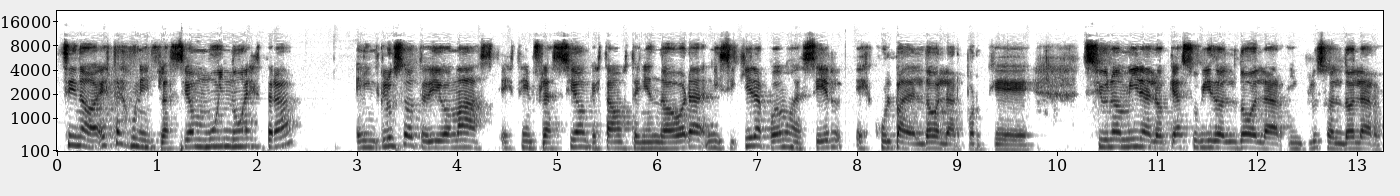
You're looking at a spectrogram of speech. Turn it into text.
Sí, no, esta es una inflación muy nuestra e incluso te digo más, esta inflación que estamos teniendo ahora ni siquiera podemos decir es culpa del dólar, porque si uno mira lo que ha subido el dólar, incluso el dólar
